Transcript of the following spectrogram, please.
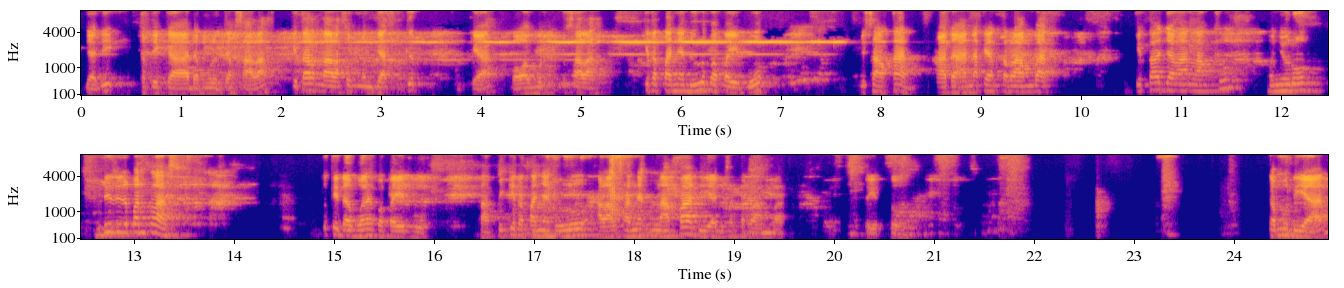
Jadi ketika ada murid yang salah, kita nggak langsung menjudge ya bahwa murid itu salah. Kita tanya dulu Bapak Ibu, misalkan ada anak yang terlambat, kita jangan langsung menyuruh berdiri di depan kelas. Itu tidak boleh Bapak Ibu. Tapi kita tanya dulu alasannya kenapa dia bisa terlambat. Seperti itu. Kemudian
